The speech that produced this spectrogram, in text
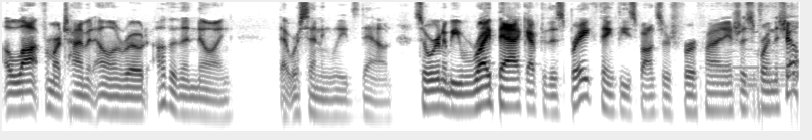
a lot from our time at Elland Road, other than knowing that we're sending Leeds down. So we're going to be right back after this break. Thank these sponsors for financially supporting the show.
